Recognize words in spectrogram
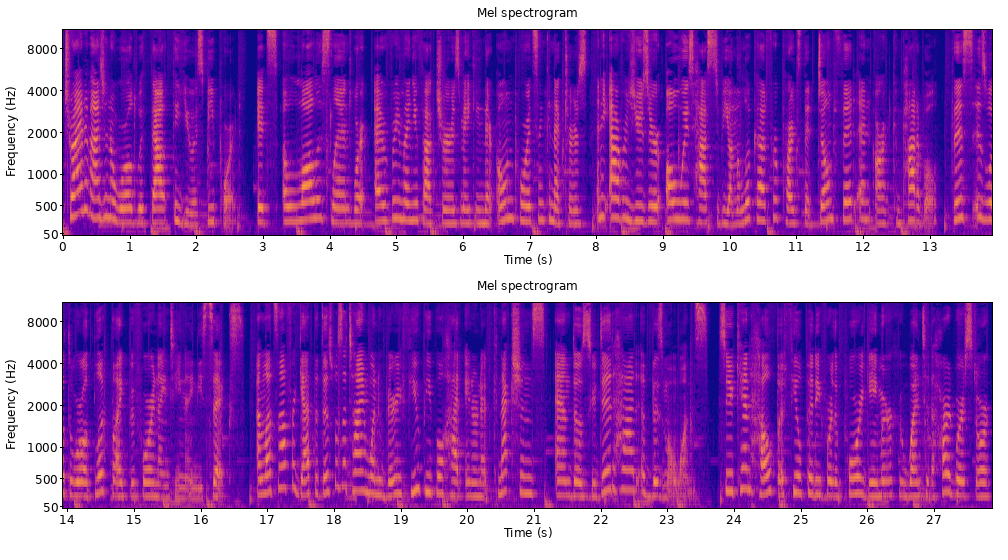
Try and imagine a world without the USB port. It's a lawless land where every manufacturer is making their own ports and connectors, and the average user always has to be on the lookout for parts that don't fit and aren't compatible. This is what the world looked like before 1996. And let's not forget that this was a time when very few people had internet connections, and those who did had abysmal ones. So you can't help but feel pity for the poor gamer who went to the hardware store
